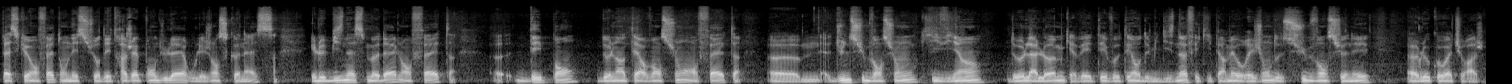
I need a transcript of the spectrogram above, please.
parce qu'en fait, on est sur des trajets pendulaires où les gens se connaissent et le business model en fait dépend de l'intervention en fait euh, d'une subvention qui vient de la LOM qui avait été votée en 2019 et qui permet aux régions de subventionner euh, le covoiturage.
